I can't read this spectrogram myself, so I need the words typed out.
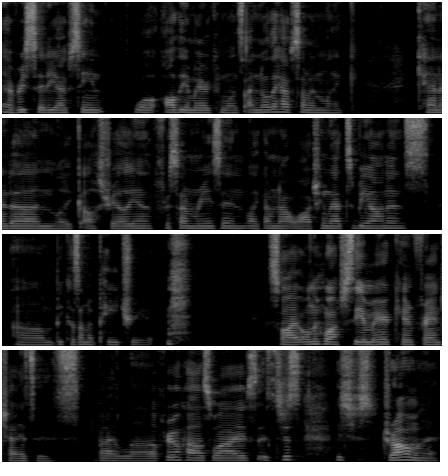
every city I've seen. Well, all the American ones. I know they have some in like Canada and like Australia for some reason. Like I'm not watching that to be honest, um, because I'm a patriot. so I only watch the American franchises. But I love Real Housewives. It's just it's just drama.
